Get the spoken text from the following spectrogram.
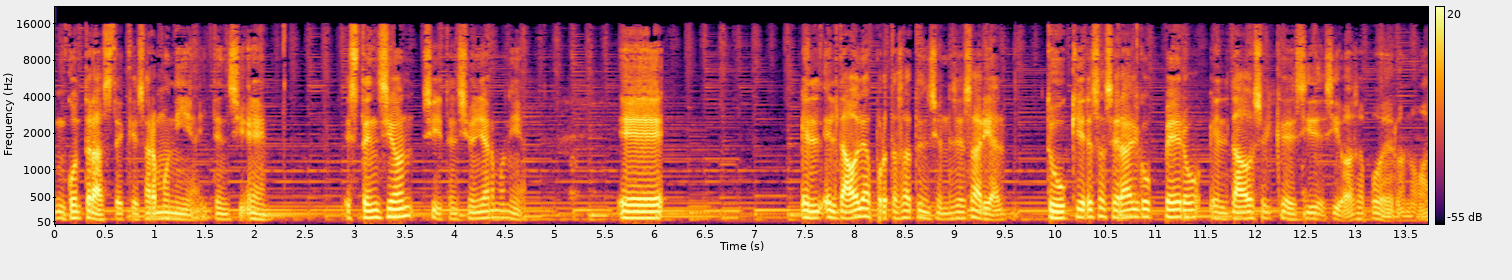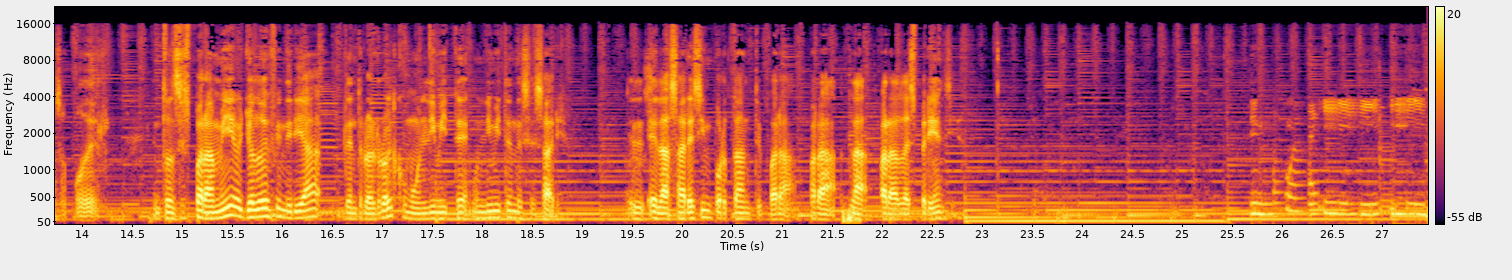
un contraste, que es armonía y tensión, eh, es tensión, sí, tensión y armonía. Eh, el, el dado le aporta esa tensión necesaria. Tú quieres hacer algo, pero el dado es el que decide si vas a poder o no vas a poder. Entonces, para mí, yo lo definiría dentro del rol como un límite, un límite necesario. El, el, azar es importante para, para, la, para la experiencia. Y, y,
